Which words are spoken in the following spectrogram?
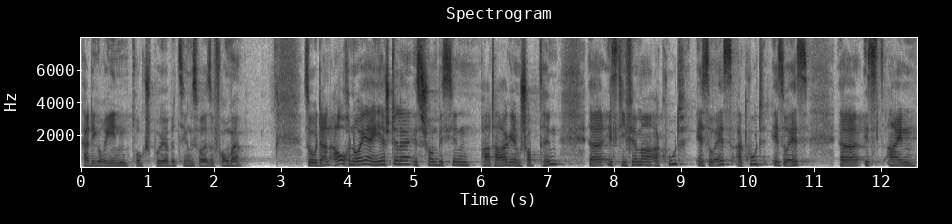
Kategorien Drucksprüher bzw. Foamer. So, dann auch neuer Hersteller, ist schon ein bisschen ein paar Tage im Shop drin, äh, ist die Firma Akut SOS. Akut SOS äh, ist ein,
